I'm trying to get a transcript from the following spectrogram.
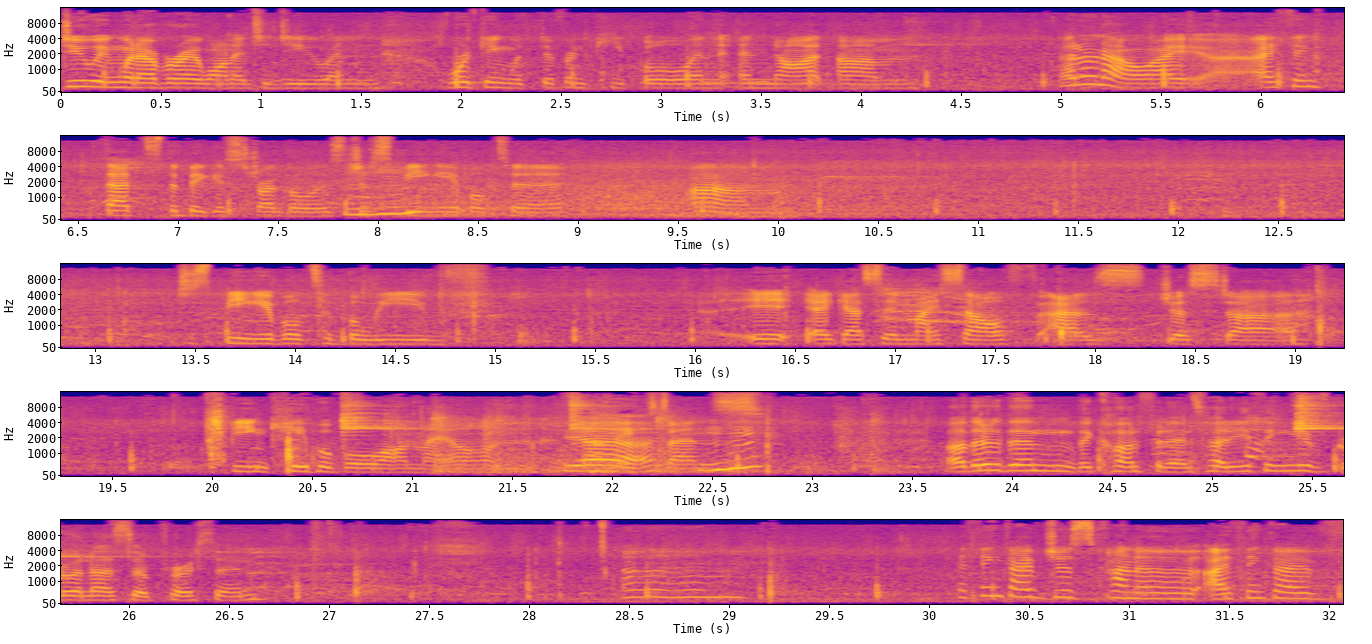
doing whatever I wanted to do and working with different people and and not um, I don't know. I I think that's the biggest struggle is just being able to um, just being able to believe it. I guess in myself as just uh, being capable on my own. Yeah. sense. Other than the confidence, how do you think you've grown as a person? Um, I think I've just kind of. I think I've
